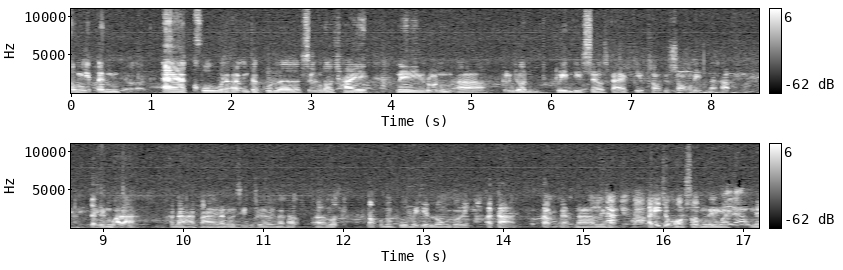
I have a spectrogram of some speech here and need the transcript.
ตรงนี้เป็น Air Cool นะครับ Intercooler ซึ่งเราใช้ในรุ่นเครื่องยนต์ Clean Diesel Sky Active 2.2 ลิตรนะครับ จะเห็นว่าขนาดต่างกันโดยสิ้นเชิงนะครับอ่าลดปรับอุณหภูมิให้เย็นลงโดยอากาศ กับแบบน้ำนะครับ อันนี้จะเหมาะสมในใน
